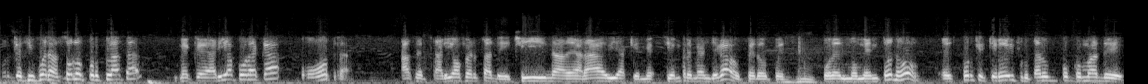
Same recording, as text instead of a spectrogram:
Porque si fuera solo por plata, me quedaría por acá o otra. Aceptaría ofertas de China, de Arabia, que me- siempre me han llegado, pero pues por el momento no. Es porque quiero disfrutar un poco más de,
